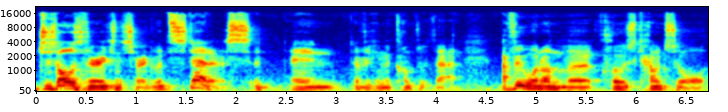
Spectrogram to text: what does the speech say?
Jezal is very concerned with status and, everything that comes with that. Everyone on the closed council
